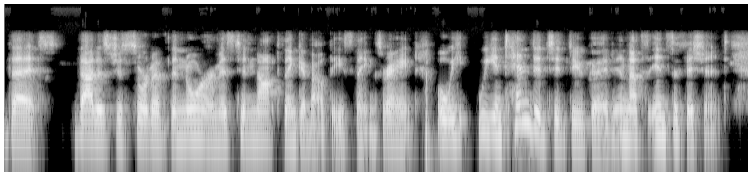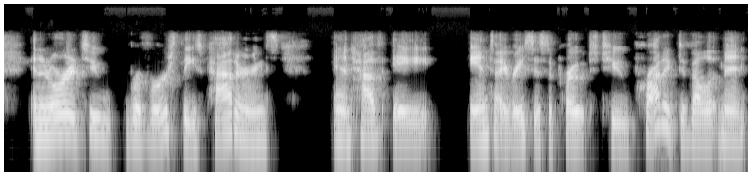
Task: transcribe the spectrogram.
that that is just sort of the norm is to not think about these things, right? Well, we, we intended to do good and that's insufficient. And in order to reverse these patterns and have a anti-racist approach to product development,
